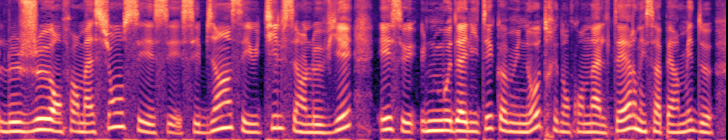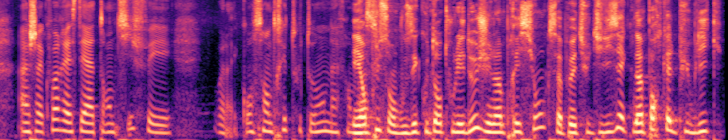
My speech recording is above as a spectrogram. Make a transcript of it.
le jeu en formation, c'est bien, c'est utile, c'est un levier et c'est une modalité comme une autre. Et donc on alterne et ça permet de à chaque fois rester attentif et voilà et concentré tout au long de la formation. Et en plus, en vous écoutant tous les deux, j'ai l'impression que ça peut être utilisé avec n'importe quel public.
